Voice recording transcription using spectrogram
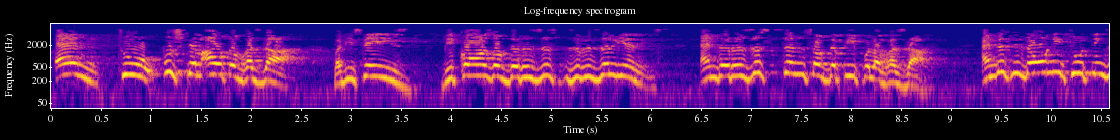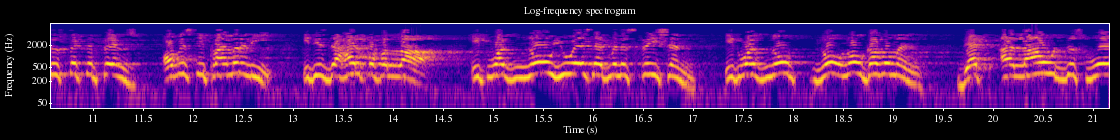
And to push them out of Gaza. But he says, because of the, resist, resilience and the resistance of the people of Gaza. And this is the only two things, respected friends. Obviously, primarily, it is the help of Allah. It was no US administration. It was no, no, no government that allowed this war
